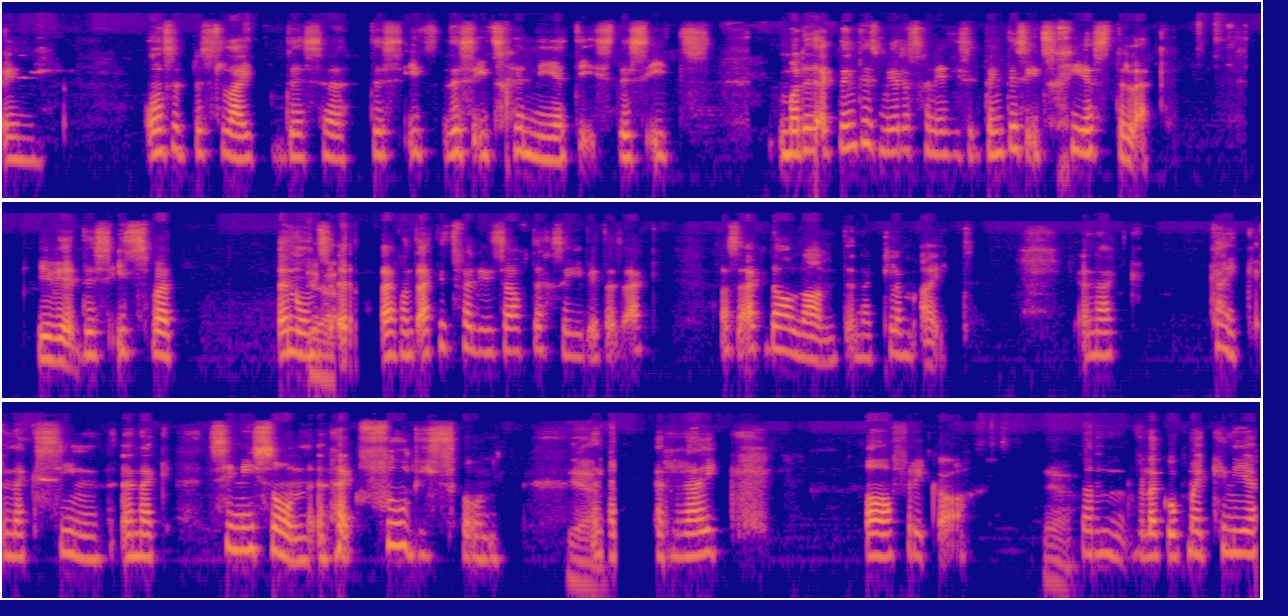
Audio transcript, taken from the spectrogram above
en ons het besluit dis 'n dis iets dis iets geneties. Dis iets maar dit, ek dink dit is meer as geneties. Ek dink dit is iets geestelik. Jy weet, dis iets wat in ons Ja. ja. is. Ek- Want ek het vir dieselfde gesê, jy weet, as ek as ek daar land en ek klim uit en ek kyk en ek sien en ek sien die son en ek voel die son Ja. ryk Afrika. Ja. Dan wil ek op my knieë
